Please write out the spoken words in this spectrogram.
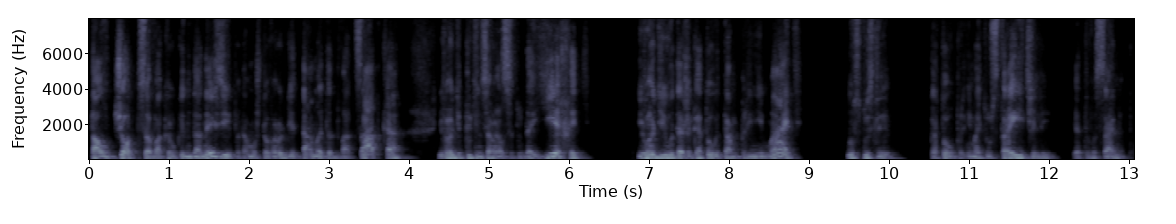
толчется вокруг Индонезии, потому что вроде там это двадцатка, и вроде Путин собрался туда ехать, и вроде его даже готовы там принимать, ну, в смысле, готовы принимать устроителей этого саммита.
